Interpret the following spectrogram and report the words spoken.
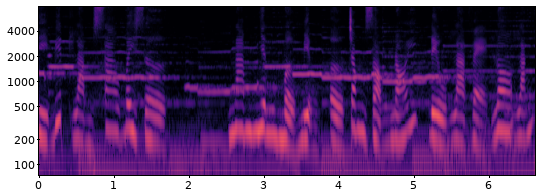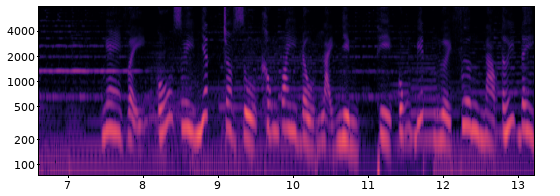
thì biết làm sao bây giờ? Nam nhân mở miệng ở trong giọng nói đều là vẻ lo lắng. Nghe vậy, cố duy nhất cho dù không quay đầu lại nhìn Thì cũng biết người phương nào tới đây.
